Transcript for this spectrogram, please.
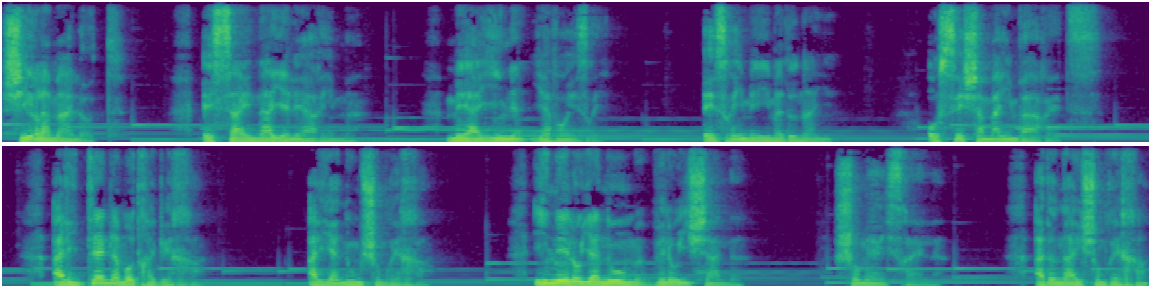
Shir la Maalot, Esa Enai Eleharim, Me'ain Yavo Ezri. Ezri meim Adonai, Ose shamaim vaaretz. Aliten la motraglecha, Alianum shomrecha. Ine lo yanum velo ishan, Shomer Israël. Adonai shomrecha,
